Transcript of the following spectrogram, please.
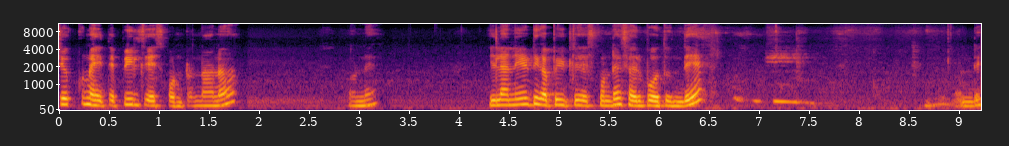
చెక్కును అయితే పీల్ చేసుకుంటున్నాను. ఇలా నీట్గా పీల్ చేసుకుంటే సరిపోతుంది. అండి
